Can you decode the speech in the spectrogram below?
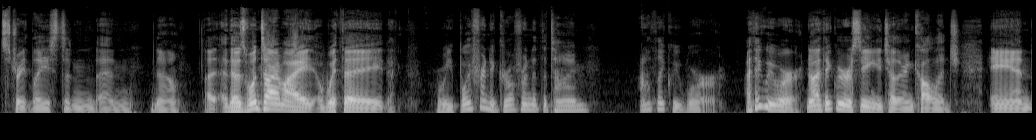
straight laced and and no. I, there was one time I with a were we boyfriend and girlfriend at the time? I don't think we were. I think we were. No, I think we were seeing each other in college, and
